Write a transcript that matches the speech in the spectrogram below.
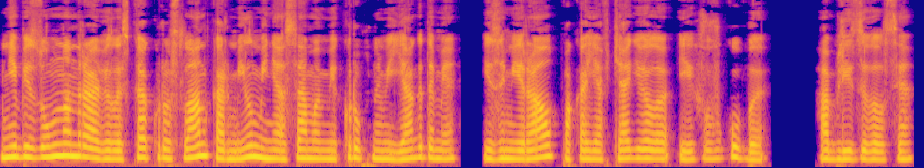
Мне безумно нравилось, как Руслан кормил меня самыми крупными ягодами и замирал, пока я втягивала их в губы. Облизывался,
